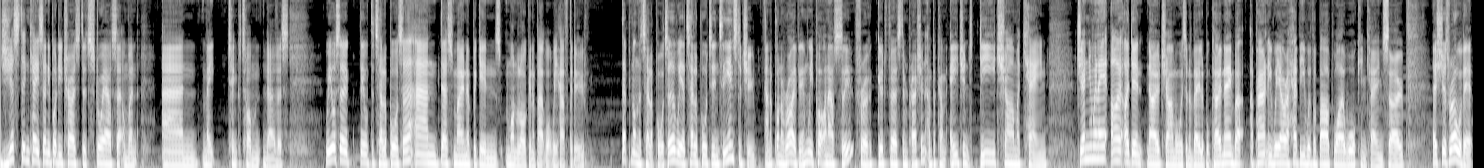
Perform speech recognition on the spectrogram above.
just in case anybody tries to destroy our settlement and make Tinker Tom nervous. We also build the teleporter, and Desmona begins monologuing about what we have to do. Stepping on the teleporter, we are teleported into the Institute, and upon arriving, we put on our suit for a good first impression and become Agent D. Charmer Kane. Genuinely, I, I didn't know Charmer was an available codename, but apparently we are a heavy with a barbed wire walking cane, so let's just roll with it.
